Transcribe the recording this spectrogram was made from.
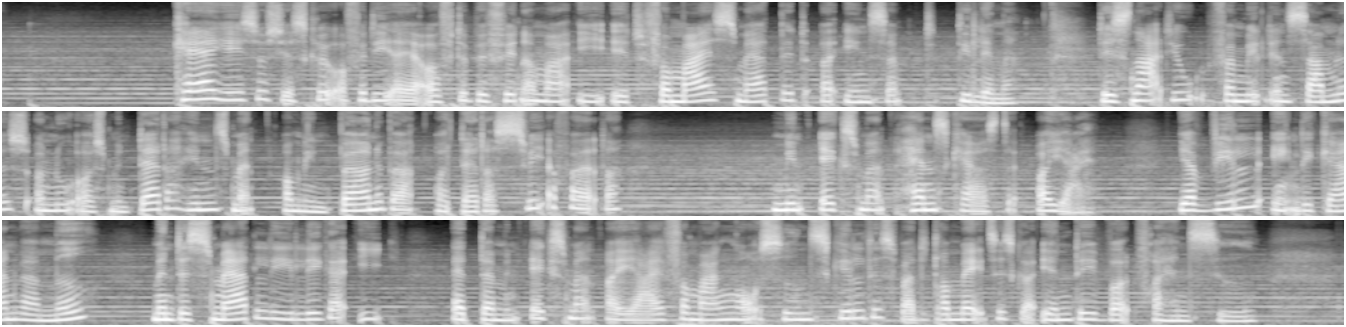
Kære Jesus, jeg skriver, fordi jeg ofte befinder mig i et for mig smerteligt og ensomt dilemma. Det er snart jul, familien samles, og nu også min datter, hendes mand og mine børnebørn og datters svigerforældre, min eksmand, hans kæreste og jeg. Jeg ville egentlig gerne være med, men det smertelige ligger i, at da min eksmand og jeg for mange år siden skiltes, var det dramatisk og endte i vold fra hans side.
